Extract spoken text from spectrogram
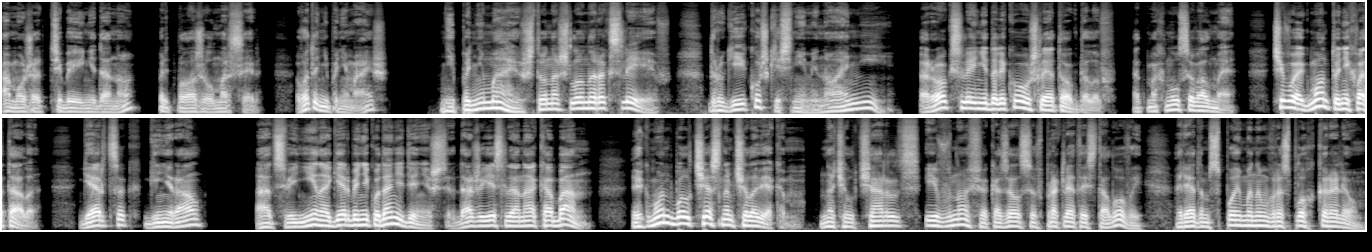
«А может, тебе и не дано?» — предположил Марсель. «Вот и не понимаешь». «Не понимаю, что нашло на Рокслеев. Другие кошки с ними, но они...» «Роксли недалеко ушли от Огдалов», — отмахнулся Валме. «Чего Эгмонту не хватало? Герцог, генерал? А от свиньи на гербе никуда не денешься, даже если она кабан. Эгмонт был честным человеком, начал Чарльз и вновь оказался в проклятой столовой рядом с пойманным врасплох королем.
